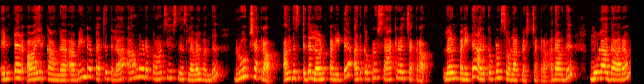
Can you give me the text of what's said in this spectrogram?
என்டர் ஆயிருக்காங்க அப்படின்ற பட்சத்தில் அவங்களோட கான்சியஸ்னஸ் லெவல் வந்து ரூட் சக்ரா அந்த இதை லேர்ன் பண்ணிட்டு அதுக்கப்புறம் சாக்ரல் சக்ரா லேர்ன் பண்ணிட்டு அதுக்கப்புறம் சோலார் பிளஸ் சக்ரா அதாவது மூலாதாரம்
